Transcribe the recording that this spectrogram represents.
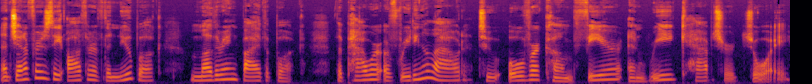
Now, Jennifer is the author of the new book, Mothering by the Book The Power of Reading Aloud to Overcome Fear and Recapture Joy.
